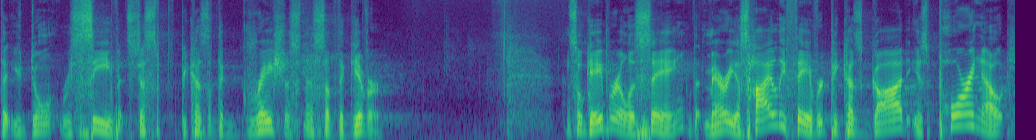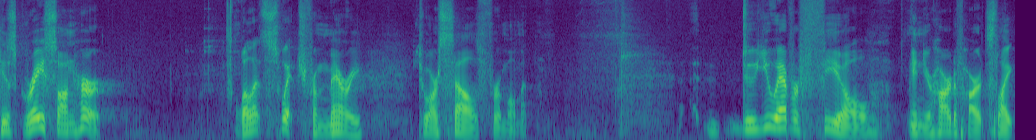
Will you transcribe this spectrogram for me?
that you don't receive. It's just because of the graciousness of the giver. And so Gabriel is saying that Mary is highly favored because God is pouring out his grace on her. Well, let's switch from Mary to ourselves for a moment. Do you ever feel in your heart of hearts like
